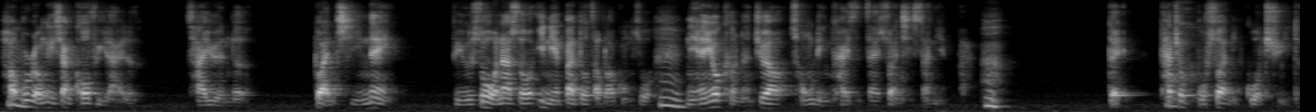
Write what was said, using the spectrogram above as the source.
好不容易像 Coffee 来了，裁员了，短期内。比如说我那时候一年半都找不到工作，嗯，你很有可能就要从零开始再算起三年半，嗯，对，他就不算你过去的。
